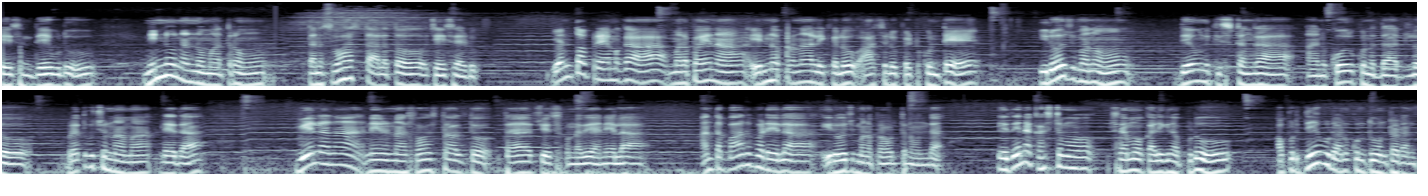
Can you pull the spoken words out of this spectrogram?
చేసిన దేవుడు నిన్ను నన్ను మాత్రం తన స్వహస్తాలతో చేశాడు. ఎంతో ప్రేమగా మన పైన ఎన్నో ప్రణాళికలు ఆశలు పెట్టుకుంటే ఈరోజు మనం దేవునికి ఇష్టంగా ఆయన కోరుకున్న దారిలో బ్రతుకుచున్నామా లేదా? వీళ్ళనా నేను నా స్వహస్తాలతో తయారు చేసుకున్నది అనేలా అంత బాధపడేలా ఈరోజు మన ప్రవర్తన ఉందా? ఏదైనా కష్టమో శ్రమో కలిగినప్పుడు అప్పుడు దేవుడు అనుకుంటూ ఉంటాడంట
